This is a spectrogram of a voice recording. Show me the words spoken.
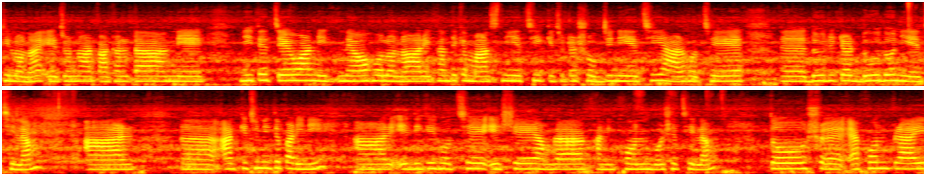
ছিল না, এজন্য আর কাঁঠালটা নিয়ে নিতে চেয়েও আর নেওয়া হলো না। আর এখান থেকে মাছ নিয়েছি, কিছুটা সবজি নিয়েছি, আর হচ্ছে দুই লিটার দুধও নিয়েছিলাম। আর আর কিছু নিতে পারিনি। আর এদিকে হচ্ছে এসে আমরা খানিকক্ষণ বসেছিলাম। তো এখন প্রায়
